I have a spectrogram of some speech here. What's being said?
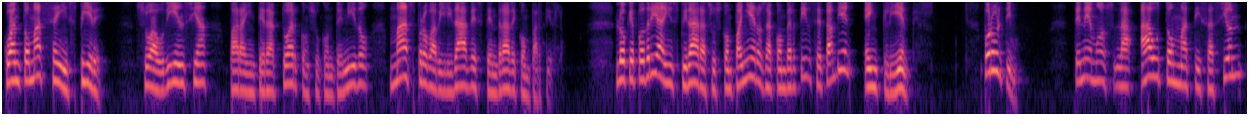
Cuanto más se inspire su audiencia para interactuar con su contenido, más probabilidades tendrá de compartirlo, lo que podría inspirar a sus compañeros a convertirse también en clientes. Por último, tenemos la automatización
